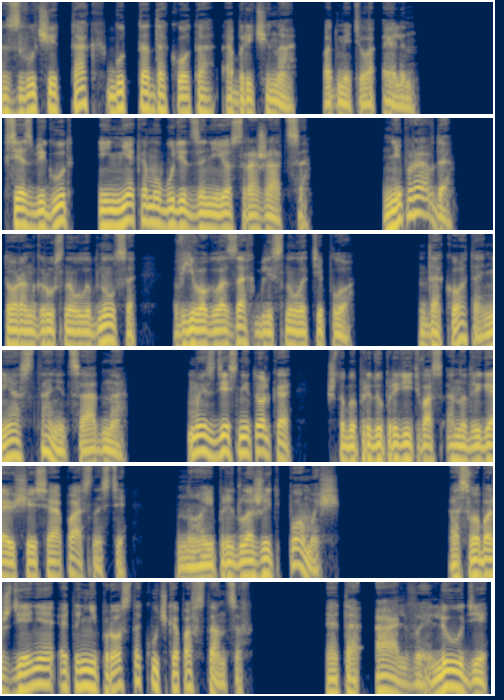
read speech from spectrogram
Звучит так, будто Дакота обречена, подметила Эллен. Все сбегут, и некому будет за нее сражаться. Неправда. Торан грустно улыбнулся, в его глазах блеснуло тепло. Дакота не останется одна. Мы здесь не только, чтобы предупредить вас о надвигающейся опасности, но и предложить помощь. Освобождение — это не просто кучка повстанцев. Это альвы, люди,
